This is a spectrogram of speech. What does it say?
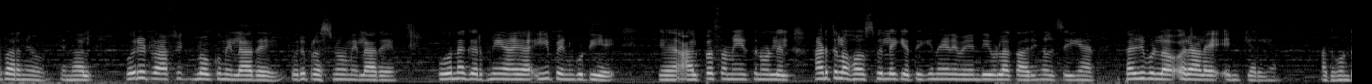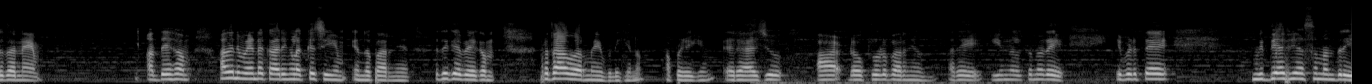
പറഞ്ഞു എന്നാൽ ഒരു ട്രാഫിക് ബ്ലോക്കും ഇല്ലാതെ ഒരു പ്രശ്നവുമില്ലാതെ പൂർണ ഗർഭിണിയായ ഈ പെൺകുട്ടിയെ അല്പസമയത്തിനുള്ളിൽ അടുത്തുള്ള ഹോസ്പിറ്റലിലേക്ക് എത്തിക്കുന്നതിന് വേണ്ടിയുള്ള കാര്യങ്ങൾ ചെയ്യാൻ കഴിവുള്ള ഒരാളെ എനിക്കറിയാം. അതുകൊണ്ട് തന്നെ അദ്ദേഹം അതിന് വേണ്ട കാര്യങ്ങളൊക്കെ ചെയ്യും എന്ന് പറഞ്ഞ് ഋതിക വേഗം പ്രതാപ് വർമ്മയെ വിളിക്കുന്നു. അപ്പോഴേക്കും രാജു ആ ഡോക്ടറോട് പറഞ്ഞു അതെ ഈ നിൽക്കുന്നതേ ഇവിടുത്തെ വിദ്യാഭ്യാസ മന്ത്രി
